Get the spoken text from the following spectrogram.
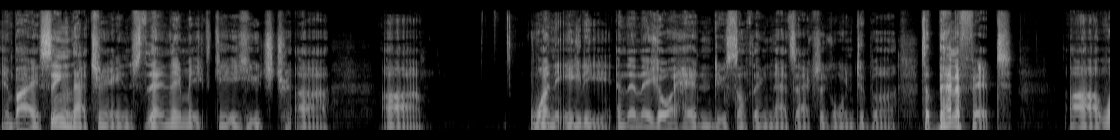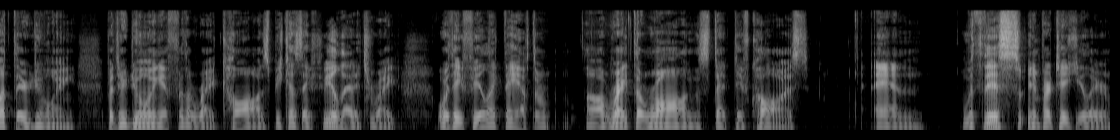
And by seeing that change then they make a huge uh uh 180 and then they go ahead and do something that's actually going to uh, to benefit uh what they're doing. But they're doing it for the right cause because they feel that it's right or they feel like they have to uh, right the wrongs that they've caused. And with this in particular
